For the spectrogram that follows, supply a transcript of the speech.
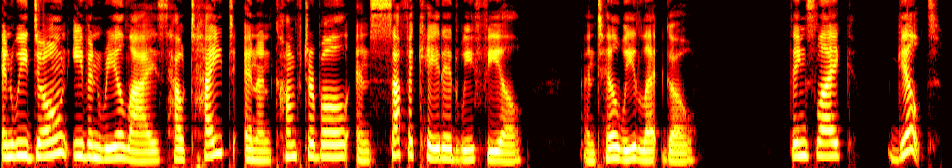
and we don't even realize how tight and uncomfortable and suffocated we feel until we let go. Things like guilt.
